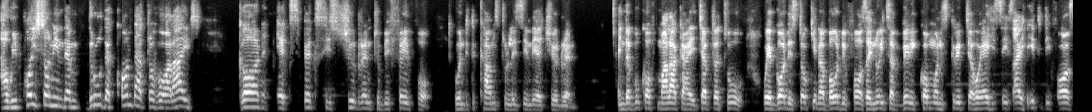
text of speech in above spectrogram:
Are we poisoning them through the conduct of our lives? God expects his children to be faithful when it comes to raising their children. In the book of Malachi, chapter 2, where God is talking about divorce, I know it's a very common scripture where he says, I hate divorce.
